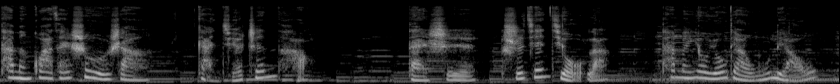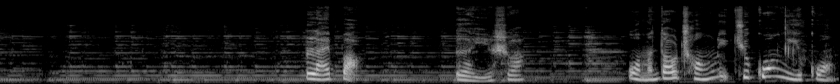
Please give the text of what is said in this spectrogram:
他们挂在树上，感觉真好。但是时间久了，他们又有点无聊。来吧，鳄鱼说：“我们到城里去逛一逛。”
